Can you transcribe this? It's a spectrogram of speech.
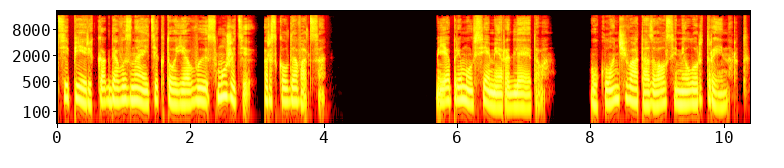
Теперь, когда вы знаете, кто я, вы сможете расколдоваться?» «Я приму все меры для этого», — уклончиво отозвался милорд Рейнард.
